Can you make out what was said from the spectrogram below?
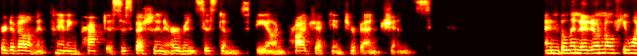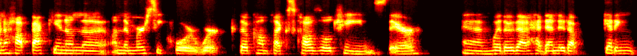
for development planning practice, especially in urban systems beyond project interventions. And Belinda, I don't know if you want to hop back in on the on the Mercy Corps work, the complex causal chains there, and whether that had ended up getting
